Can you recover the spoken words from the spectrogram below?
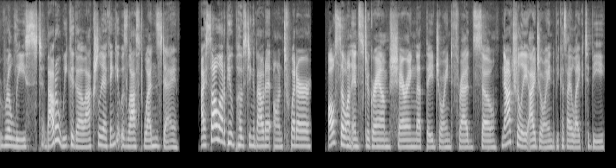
released about a week ago, actually, I think it was last Wednesday, I saw a lot of people posting about it on Twitter, also on Instagram, sharing that they joined Threads. So naturally, I joined because I like to be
